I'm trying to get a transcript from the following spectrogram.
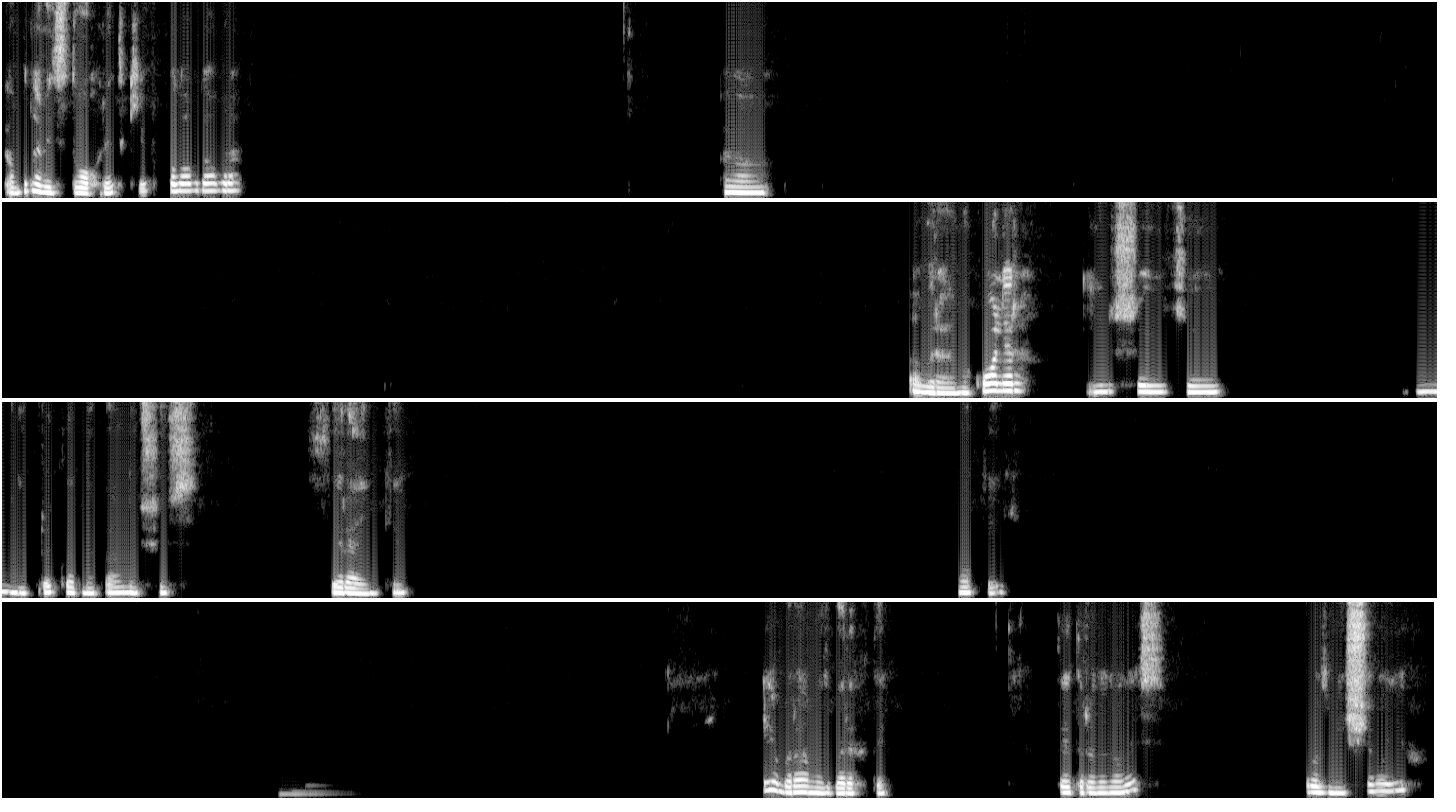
Або навіть з двох рядків було б добре. Обираємо колір, інший, наприклад, напевно, щось сіреньке. Окей. І обираємо зберегти. Титри додались, розміщуємо їх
